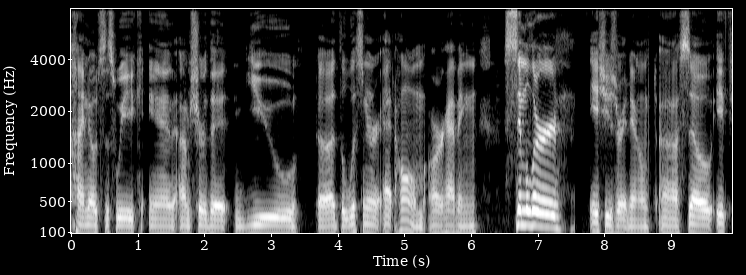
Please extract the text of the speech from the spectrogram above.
high notes this week and i'm sure that you uh, the listener at home are having similar issues right now uh, so if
